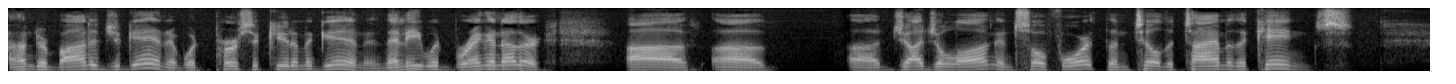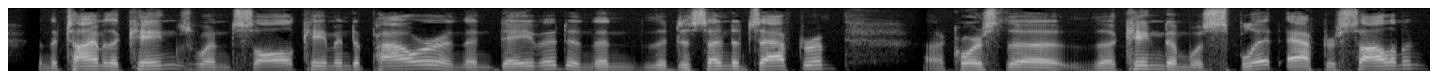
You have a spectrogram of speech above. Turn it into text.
under bondage again and would persecute them again. And then He would bring another uh, uh, uh, judge along and so forth until the time of the kings. In the time of the kings, when Saul came into power, and then David, and then the descendants after him, uh, of course, the, the kingdom was split after Solomon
